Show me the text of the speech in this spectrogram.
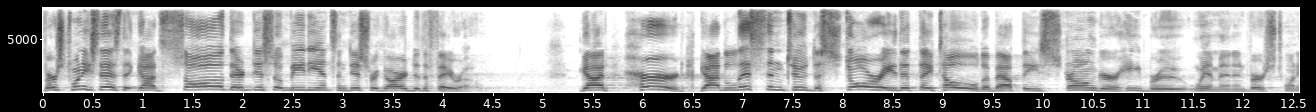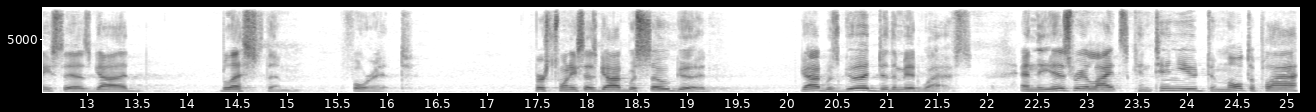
Verse 20 says that God saw their disobedience and disregard to the Pharaoh. God heard, God listened to the story that they told about these stronger Hebrew women. And verse 20 says, God blessed them for it. Verse 20 says, God was so good. God was good to the midwives. And the Israelites continued to multiply,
